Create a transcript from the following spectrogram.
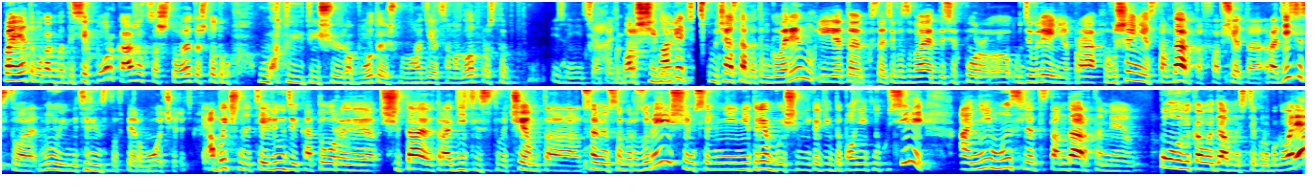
поэтому как бы до сих пор кажется, что это что-то, ух ты, ты еще и работаешь, молодец, а могла просто извините, опять борщи Но варить. Опять... Мы часто об этом говорим, и это, кстати, вызывает до сих пор э, удивление про повышение стандартов вообще-то родительства, ну и материнства в первую очередь. Обычно те люди, которые считают родительство чем-то самим собой разумеющимся, не, не требующим никаких дополнительных усилий, они мыслят стандартами полувековой давности, грубо говоря,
